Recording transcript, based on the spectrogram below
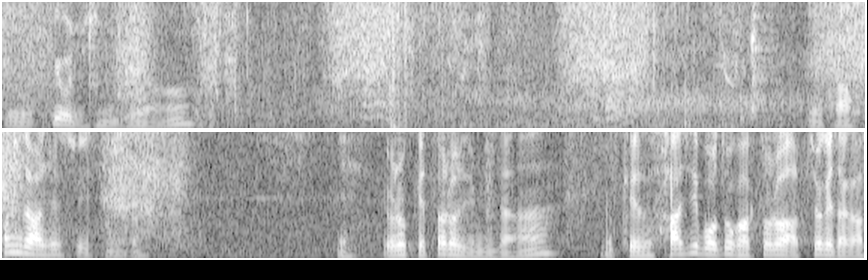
쭉 끼워주시면 돼요. 네, 다 혼자 하실 수 있습니다. 예, 이렇게 떨어집니다. 이렇게 해서 45도 각도로 앞쪽에다가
